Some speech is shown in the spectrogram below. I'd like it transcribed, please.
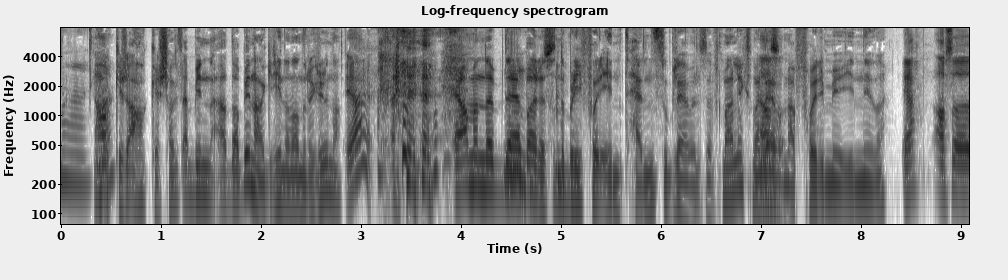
Nei. Jeg har ikke, jeg har ikke sjans. Jeg begynner, da begynner jeg å grine av andre grunner. Ja, Ja, men det, det er bare sånn det blir for intens opplevelse for meg. liksom Jeg Altså- lever meg for mye inn i det. Ja, altså,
